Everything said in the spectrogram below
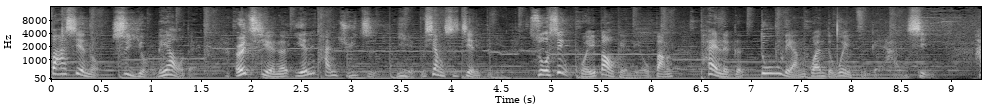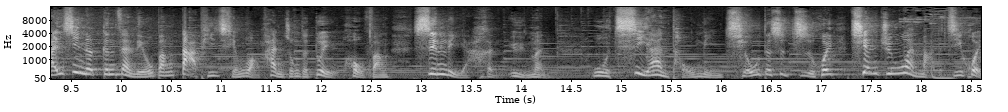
发现哦是有料的，而且呢言谈举止也不像是间谍，索性回报给刘邦，派了个都粮官的位置给韩信。韩信呢跟在刘邦大批前往汉中的队伍后方，心里啊很郁闷。我弃暗投明，求的是指挥千军万马的机会，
